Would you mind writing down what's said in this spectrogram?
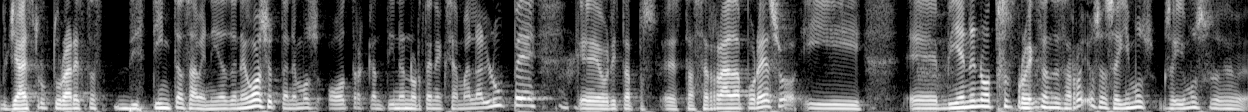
ya estructurar estas distintas avenidas de negocio. Tenemos otra cantina norteña que se llama La Lupe, que ahorita pues está cerrada por eso. Y eh, vienen otros proyectos en desarrollo. O sea, seguimos, seguimos eh,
